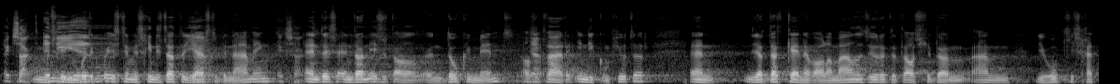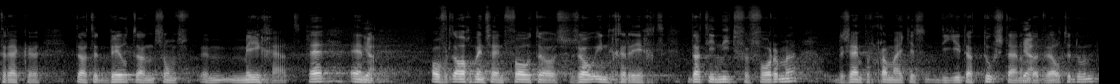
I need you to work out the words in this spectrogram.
Exact. En Misschien, die, moet eh, ik, is, misschien is dat de ja. juiste benaming. Exact. En, dus, en dan is het al een document, als Ja. het ware, in die computer. En ja, dat kennen we allemaal natuurlijk, dat als je dan aan die hoekjes gaat trekken, dat het beeld dan soms eh, meegaat. Hè? En Ja. over het algemeen zijn foto's zo ingericht dat die niet vervormen. Er zijn programmaatjes die je dat toestaan om Ja. dat wel te doen.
